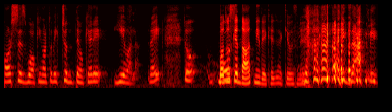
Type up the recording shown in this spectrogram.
हॉर्सेज वॉकिंग और तुम एक चुनते हो कि अरे ये वाला राइट right? तो बस उसके दांत नहीं देखे जाके उसने। एग्जैक्टली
